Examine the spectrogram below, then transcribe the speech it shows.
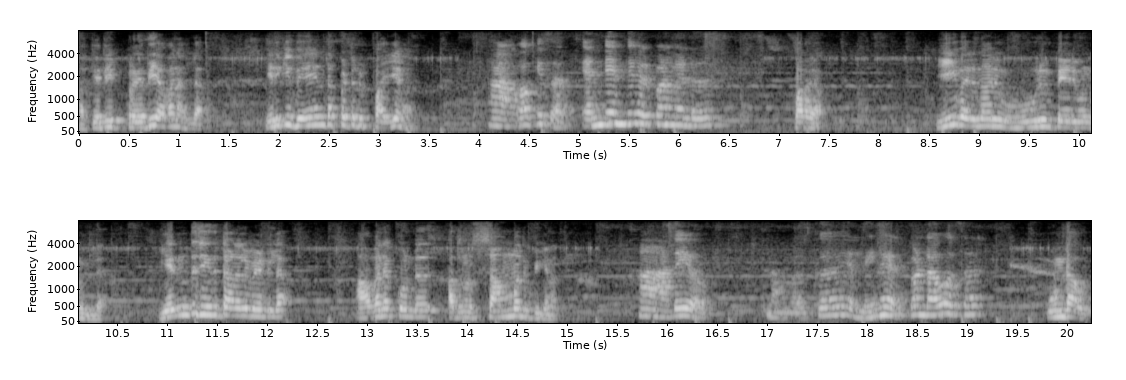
സത്യത്തിൽ പ്രതി അവനല്ല. എനിക്ക് വേണ്ടപ്പെട്ടൊരു പയ്യനാണ്. ആ ഓക്കെ സർ എന്റെ എന്ത് ഹെൽപ്പാണ് വേണ്ടത്? പറയാം. ഈ വരുന്നവന് ഊരും പേരും ഒന്നും ഇല്ല. എന്ത് ചെയ്തിട്ടാണെങ്കിലും വേണ്ടില്ല. അവനെ കൊണ്ട് അതൊന്ന് സമ്മതിപ്പിക്കണം. ആ അതെയോ? നമ്മൾക്ക് എന്തെങ്കിലും ഹെൽപ്പ് ഉണ്ടാവുമോ സർ ഉണ്ടാവും.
